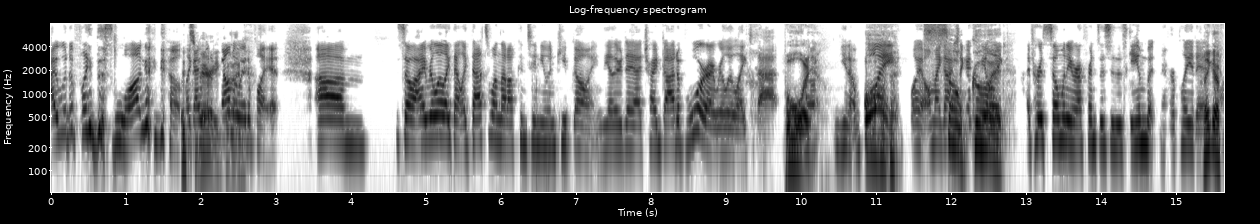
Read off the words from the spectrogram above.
I would have played this long ago. It's like I would have found a way to play it. Um, so I really like that. Like that's one that I'll continue and keep going. The other day I tried God of War. I really liked that. Boy. Uh, you know, Oh, boy, that- boy, oh my gosh! so like I good. feel like I've heard so many references to this game, but never played it. I think I've,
